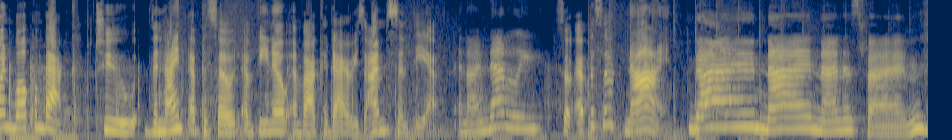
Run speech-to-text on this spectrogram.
everyone. Welcome back to the ninth episode of Vino and Vodka Diaries. I'm Cynthia. And I'm Natalie. So, episode nine. Nine, nine, nine is fine.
